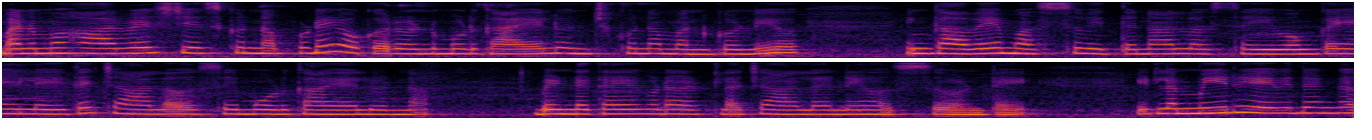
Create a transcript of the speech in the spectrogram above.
మనము హార్వెస్ట్ చేసుకున్నప్పుడే ఒక రెండు మూడు కాయలు ఉంచుకున్నాం అనుకోండి ఇంకా అవే మస్తు విత్తనాలు వస్తాయి. వంకాయలు అయితే చాలా వస్తాయి మూడు కాయలు ఉన్న. బెండకాయ కూడా అట్లా చాలానే వస్తూ ఉంటాయి. ఇట్లా మీరు ఏ విధంగా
